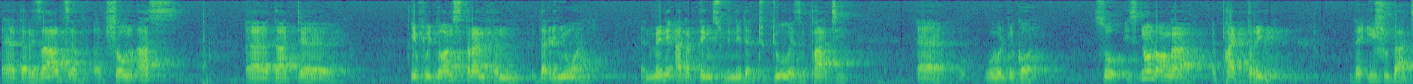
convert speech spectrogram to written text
Uh, the results have, have shown us uh, that uh, if we don't strengthen the renewal and many other things we needed to do as a party, uh, we will be gone. So it's no longer a pipe dream, the issue that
